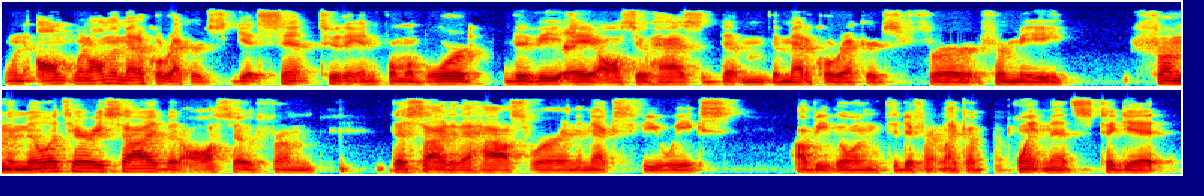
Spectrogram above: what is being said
when all when all the medical records get sent to the informal board the VA also has the, the medical records for for me from the military side but also from the side of the house where in the next few weeks I'll be going to different like appointments to get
